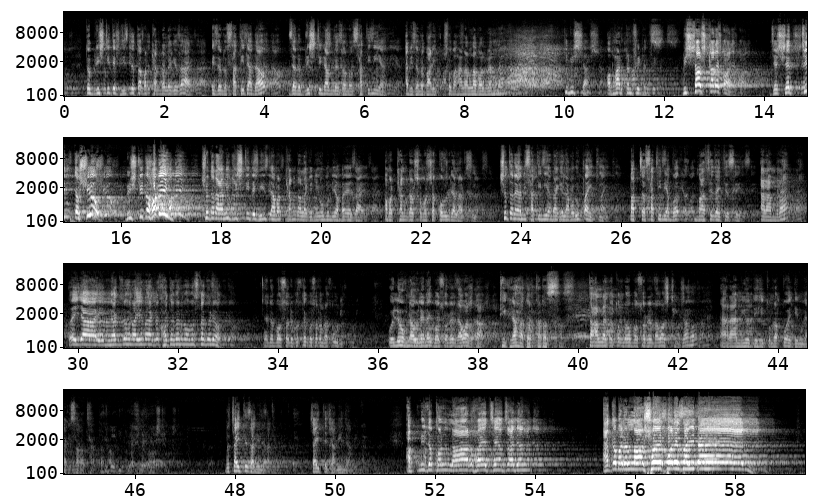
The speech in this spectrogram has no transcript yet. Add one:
তো বৃষ্টিতে ভিজলে তো আবার ঠান্ডা লেগে যায়। এই জন্য ছাতিটা দাও, যেন বৃষ্টি নামলে যেন ছাতি নিয়ে আমি যেন বাড়িতে সুবাহান আল্লাহ বলবেন না। কি বিশ্বাস? অভার কনফিডেন্স বিশ্বাস কারে করে যে সে চিন্তা শিওর, বৃষ্টি তো হবেই। সুতরাং আমি বৃষ্টিতে ভিজলে আমার ঠান্ডা লাগে, নিউমোনিয়া হয়ে যায়। আমার ঠান্ডার সমস্যা কোল্ড অ্যালার্জি সুতরাং আমি ছাতি নিয়ে না গেলে আমার উপায় কি? বাচ্চা ছাতি নিয়ে মাছে যাইতেছে। আর আমরা মেঘ না খতমের ব্যবস্থা করো। এটা বছরে, প্রত্যেক বছর আমরা করি। ওই লোক না হইলে নাই, বছরের রেওয়াজটা ঠিক রাখা দরকার আছে। তা আল্লাহকে তোমরাও বছরের রেওয়াজ ঠিক রাখো। আর আমিও দেখি তোমরা কয়দিন ম্যাক ছাড়া থাকতে চাইতে জানি না। চাইতে জানি না। আপনি যখন লার হয়েছে যাবেন, একেবারে লাশ হয়ে পড়ে যাইবেন।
